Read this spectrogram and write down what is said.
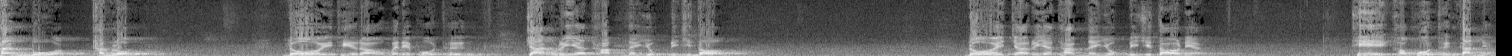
ทั้งบวกทั้งลบ โดยที่เราไม่ได้พูดถึงจริยธรรมในยุคดิจิตอลโดยจริยธรรมในยุคดิจิตอลเนี่ย ที่เขาพูดถึงกันเนี่ย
